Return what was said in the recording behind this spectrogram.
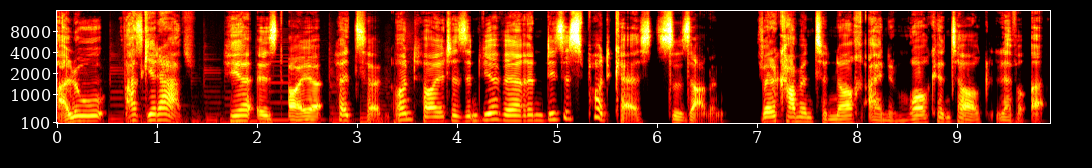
Hallo, was geht ab? Hier ist euer Hudson und heute sind wir während dieses Podcasts zusammen. Willkommen zu noch einem Walk and Talk Level Up.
